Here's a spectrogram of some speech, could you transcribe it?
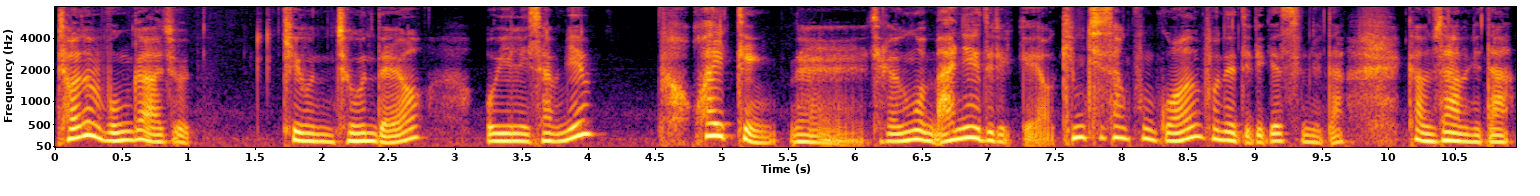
저는 뭔가 아주 기운 좋은데요. 5123님, 화이팅! 네. 제가 응원 많이 해드릴게요. 김치 상품권 보내드리겠습니다. 감사합니다.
